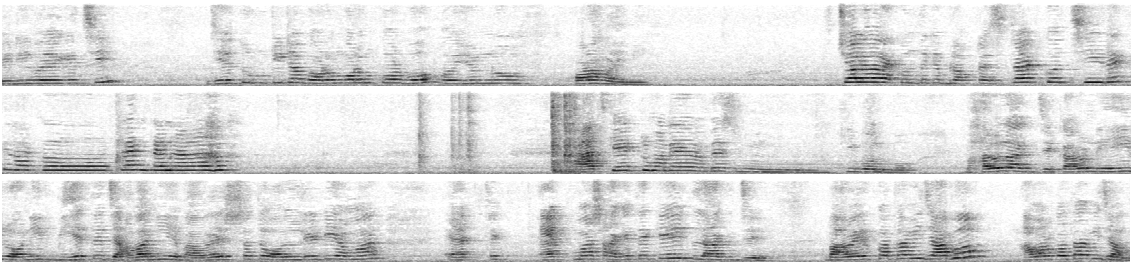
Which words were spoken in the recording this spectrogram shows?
রেডি হয়ে গেছি। যেহেতু রুটিটা গরম গরম করব, ওই জন্য করা হয়নি। চলো, এখন থেকে ব্লগটা স্টার্ট করছি। দেখতে থাকো। আজকে একটু মানে বেশ কি বলব, ভালো লাগছে। কারণ এই রনির বিয়েতে যাওয়া নিয়ে বাবাইয়ের সাথে অলরেডি আমার এক থেকে, এক মাস আগে থেকেই লাগছে। বাবাইয়ের কথা আমি যাব, আমার কথা আমি যাব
